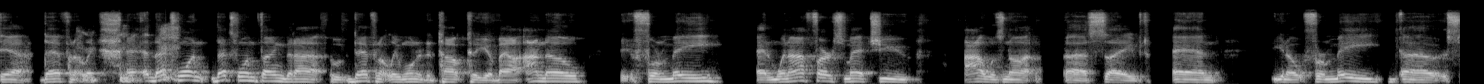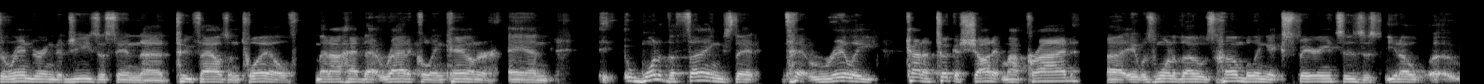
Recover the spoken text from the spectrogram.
Yeah, definitely. and that's one. That's one thing that I definitely wanted to talk to you about. I know for me, and when I first met you, I was not uh, saved, and you know, for me, uh, surrendering to Jesus in uh, 2012, man, I had that radical encounter. And one of the things that that really kind of took a shot at my pride. Uh, it was one of those humbling experiences. Is you know uh,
